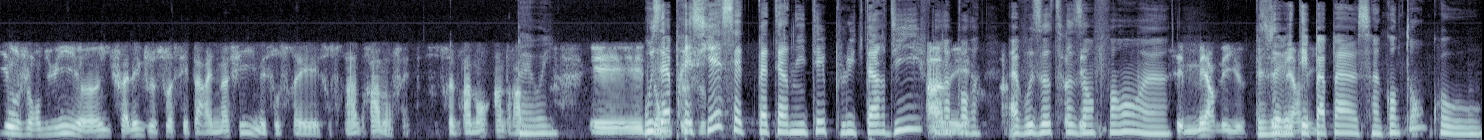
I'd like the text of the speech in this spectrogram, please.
si aujourd'hui, il fallait que je sois séparé de ma fille, mais ce serait, ce serait un drame en fait. Ce serait vraiment un drame. Ben oui. Et vous appréciez cette paternité plus tardive par ah, rapport à vos autres enfants C'est merveilleux. Parce que vous avez été papa à 50 ans, quoi. Ou...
